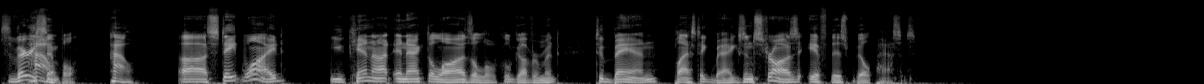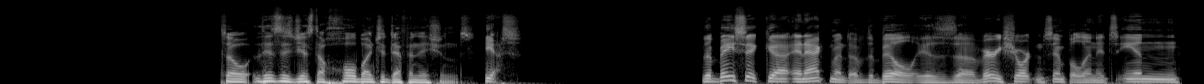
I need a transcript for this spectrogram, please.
It's very How? simple. How? Uh, statewide, you cannot enact a law as a local government to ban plastic bags and straws if this bill passes. So this is just a whole bunch of definitions. Yes. The basic uh, enactment of the bill is uh, very short and simple, and it's in,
